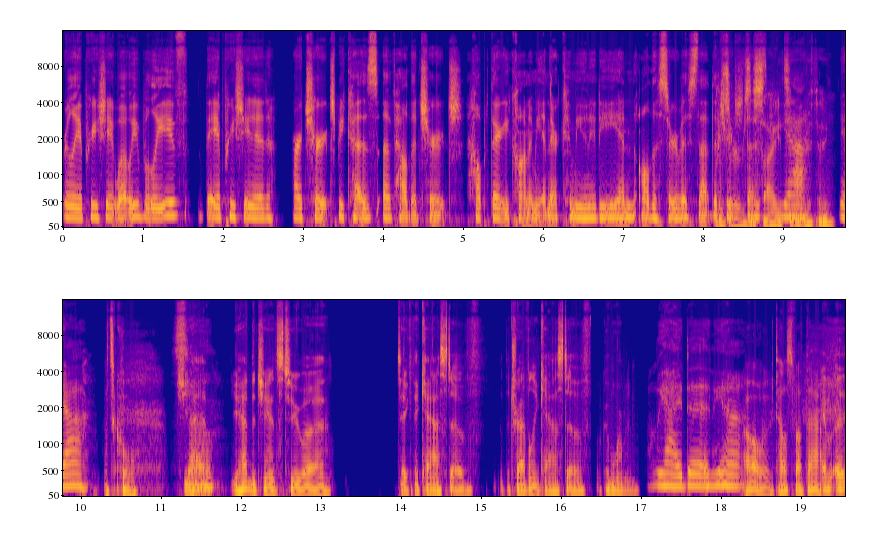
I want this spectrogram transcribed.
really appreciate what we believe, they appreciated our church because of how the church helped their economy and their community and all the service that the Preserves church the does. sites and yeah, everything. yeah. That's cool. She so had you had the chance to uh, take the cast of the traveling cast of Book of Mormon. Oh yeah, I did. Yeah. Oh, tell us about that. And, uh,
